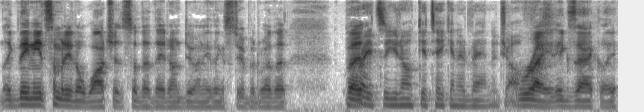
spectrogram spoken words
like they need somebody to watch it so that they don't do anything stupid with it. But right, so you don't get taken advantage of. Right, exactly.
